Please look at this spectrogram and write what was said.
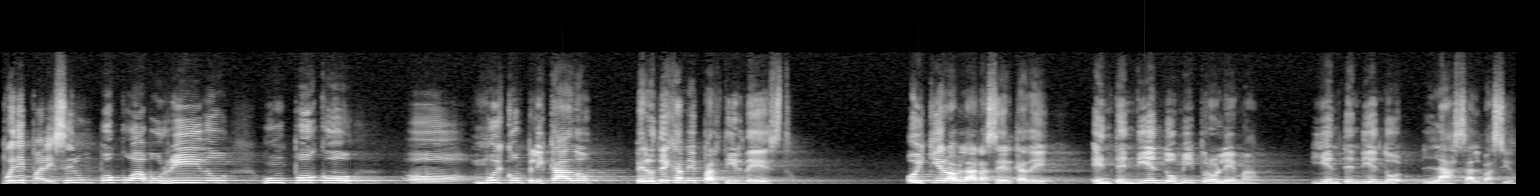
puede parecer un poco aburrido, un poco oh, muy complicado, pero déjame partir de esto. Hoy quiero hablar acerca de entendiendo mi problema y entendiendo la salvación.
